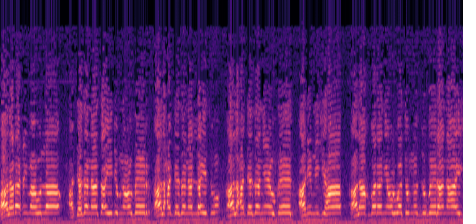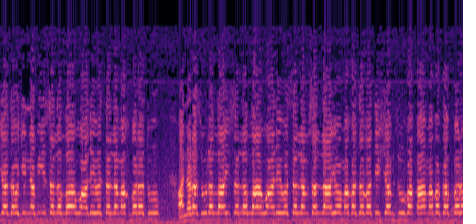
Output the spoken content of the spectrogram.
قال رحمه الله حدثنا سعيد بن عبير قال حدثنا الليث قال حدثني عقيل عن ابن شهاب قال أخبرني عروة بن الزبير عن عائشة زوج النبي صلى الله عليه وسلم أخبرته أن رسول الله صلى الله عليه وسلم صلى يوم خسفت الشمس فقام فكبر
